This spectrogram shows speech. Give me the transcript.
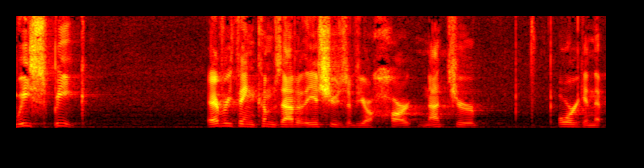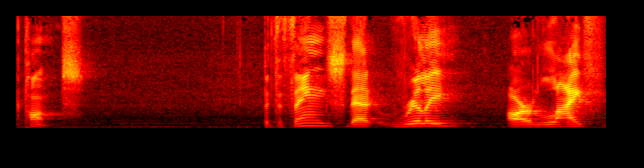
we speak, everything comes out of the issues of your heart, not your organ that pumps. But the things that really are life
